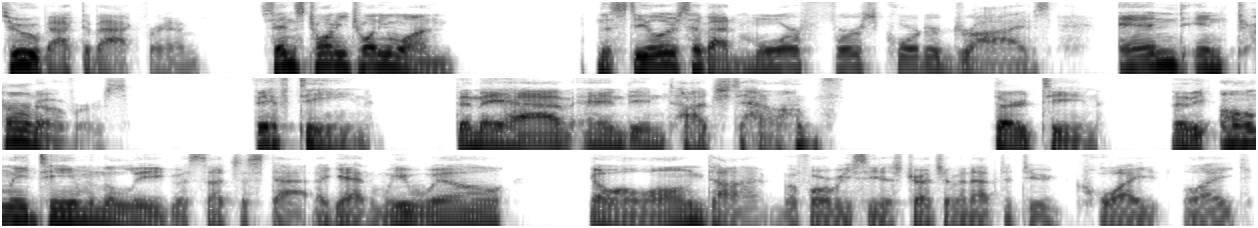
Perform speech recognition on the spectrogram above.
two back to back for him. Since 2021, the Steelers have had more first quarter drives end in turnovers, 15, than they have end in touchdowns, 13. They're the only team in the league with such a stat. Again, we will go a long time before we see a stretch of ineptitude quite like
